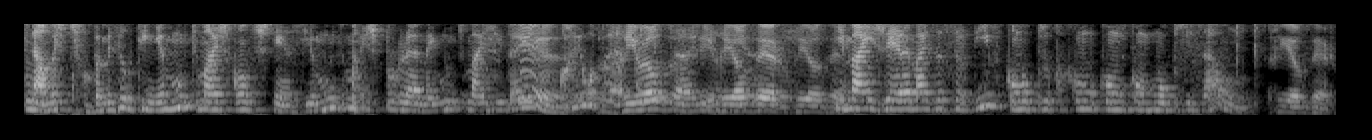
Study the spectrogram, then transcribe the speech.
Não, mas desculpa, mas ele tinha muito mais consistência, muito mais programa e muito mais ideias do que Rio a Rio é o- sim, Rio é o zero. Rio é o zero. E mais era mais assertivo como, como, como, como uma oposição. Rio zero,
